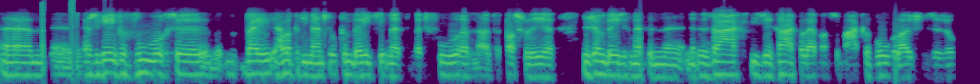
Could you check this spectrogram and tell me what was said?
eh, ze geven voer. Ze, wij helpen die mensen ook een beetje met, met voer. En nou, pas geleden nu zijn we bezig met een, eh, met een zaag die ze graag willen hebben. Want ze maken vogelhuisjes en zo.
